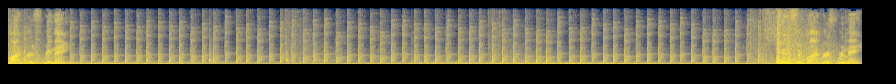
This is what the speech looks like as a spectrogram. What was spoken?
Survivors remain. Two survivors remain.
